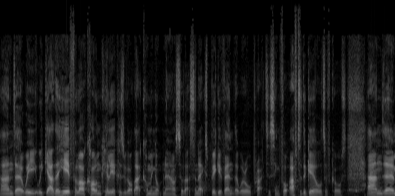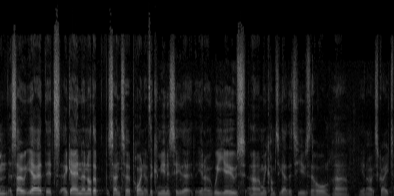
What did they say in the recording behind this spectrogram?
and uh, we, we gather here for Laa Columb Killey because we've got that coming up now. So that's the next big event that we're all practicing for, after the Guild, of course. And um, so, yeah, it's again another centre point of the community that you know we use. Um, we come together to use the hall. Uh, you know, it's great.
